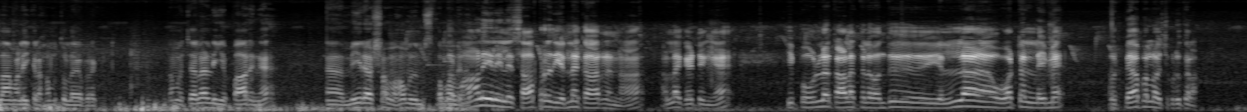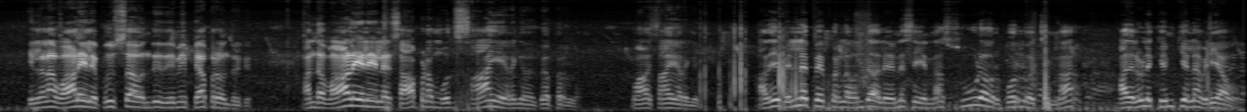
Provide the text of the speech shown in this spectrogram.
அஸ்ஸலாமு அலைக்கும் ரஹமத்துல்லாஹி வரகாத் நம்ம சேனல் நீங்கள் பாருங்கள் மீராஷா முகமது முஸ்தபா வாழை இலையில் சாப்பிட்றது என்ன காரணம்னா நல்லா கேட்டுங்க. இப்போ உள்ள காலத்தில் வந்து எல்லா ஹோட்டல்லையுமே ஒரு பேப்பரில் வச்சு கொடுக்குறான் இல்லைன்னா வாழை இலை புதுசாக வந்து இதுவுமே பேப்பர் வந்திருக்கு. அந்த வாழை இலையில் சாப்பிடும் போது சாயம் இறங்குது அந்த பேப்பரில் வா சாயம் இறங்குது. அதே வெள்ளை பேப்பரில் வந்து அதில் என்ன செய்யணும்னா சூடாக ஒரு பொருள் வச்சோம்னா அதில் உள்ள கெமிக்கல்லாம் வெளியாகும்.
